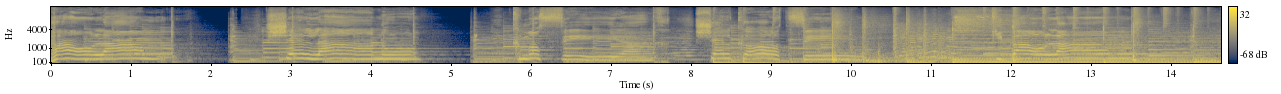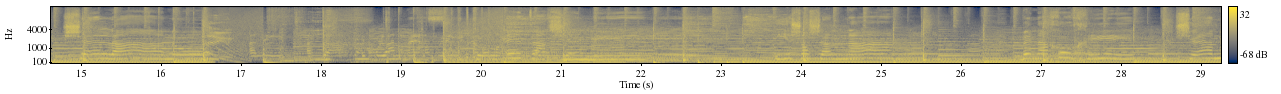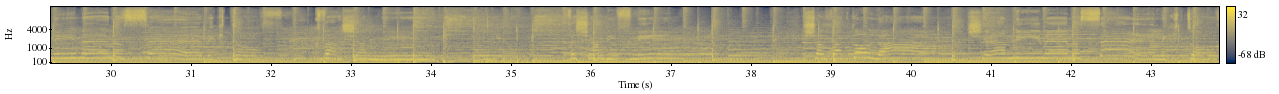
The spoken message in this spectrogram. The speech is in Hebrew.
העולם שלנו כמו שיח של קוצים. כי בעולם שלנו אני, אתה, וכולנו מנסים לתקור את השני. יש הושנה בין החוכים. ושם בפנים. שלווה גדולה שאני מנסה לקטוף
